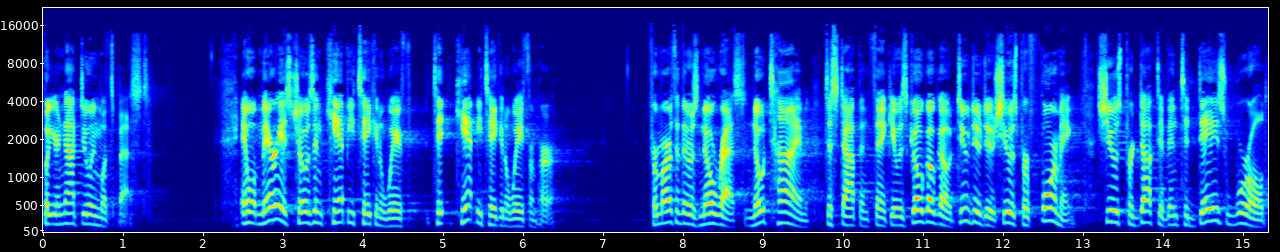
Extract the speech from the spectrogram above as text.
but you're not doing what's best." And what Mary has chosen can't be taken away can't be taken away from her. For Martha, there was no rest, no time to stop and think. It was go, go, go, do, do, do. She was performing, she was productive. In today's world,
